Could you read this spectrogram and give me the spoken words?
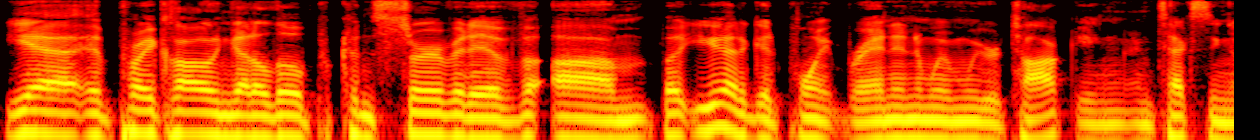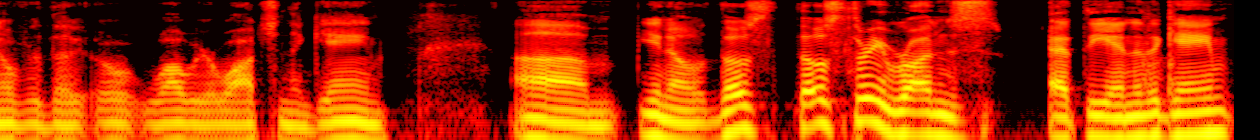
Yeah, it probably calling got a little conservative. Um, but you had a good point, Brandon. When we were talking and texting over the while we were watching the game, um, you know those those three runs at the end of the game,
